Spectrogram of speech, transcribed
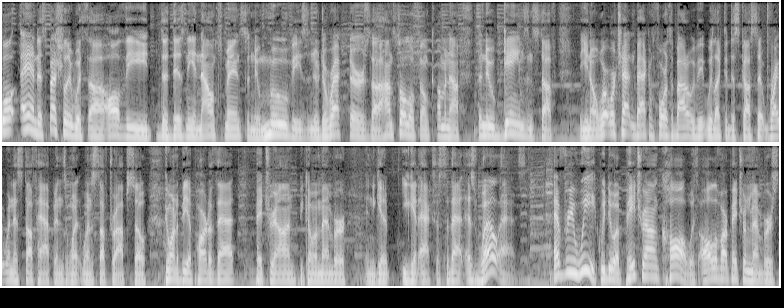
Well, and especially with uh, all the the Disney announcements, the new movies, the new directors, the Han Solo film coming out, the new games and stuff. You know, we're, we're chatting back and forth about it. We, we like to discuss it right when this stuff happens, when when stuff drops. So if you want to be a part of that, Patreon, become a member, and you get you get access to that as well as every week we do a patreon call with all of our patron members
